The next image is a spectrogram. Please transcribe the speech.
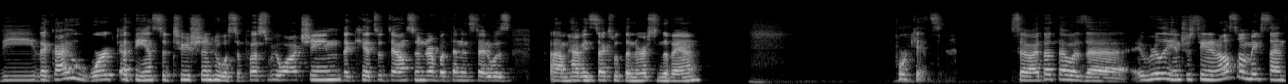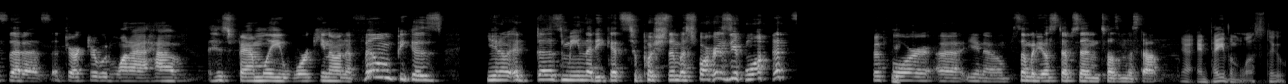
the the guy who worked at the institution who was supposed to be watching the kids with Down syndrome, but then instead was um, having sex with the nurse in the van. Four kids. So I thought that was uh, really interesting, and also makes sense that a, a director would want to have his family working on a film because you know it does mean that he gets to push them as far as he wants before uh, you know somebody else steps in and tells him to stop. Yeah, and pay them less too.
